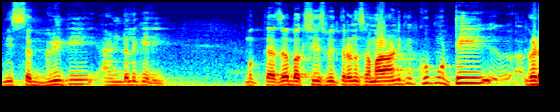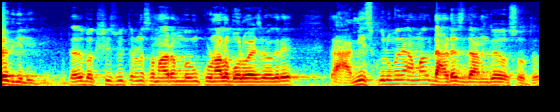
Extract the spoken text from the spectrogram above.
मी सगळी ती हँडल केली. मग त्याचं बक्षीस वितरण समारंभ आणि ती खूप मोठी घडत गेली ती. त्याचं बक्षीस वितरण समारंभ कोणाला बोलवायचं वगैरे? तर आम्ही स्कूलमध्ये आम्हाला धाडस दांडगं असं होतं.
